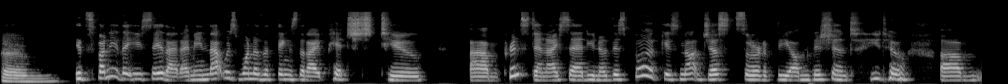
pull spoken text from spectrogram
Um, it's funny that you say that. I mean, that was one of the things that I pitched to um, Princeton, I said, you know, this book is not just sort of the omniscient, you know, um,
